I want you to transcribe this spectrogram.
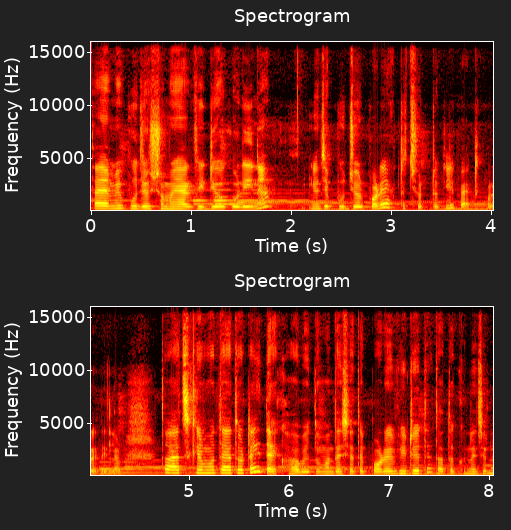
তাই আমি পুজোর সময় আর ভিডিও করি না। যে পুজোর পরে একটা ছোট্ট ক্লিপ অ্যাড করে দিলাম। তো আজকের মতো এতটাই, দেখা হবে তোমাদের সাথে পরের ভিডিওতে, ততক্ষণের জন্য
